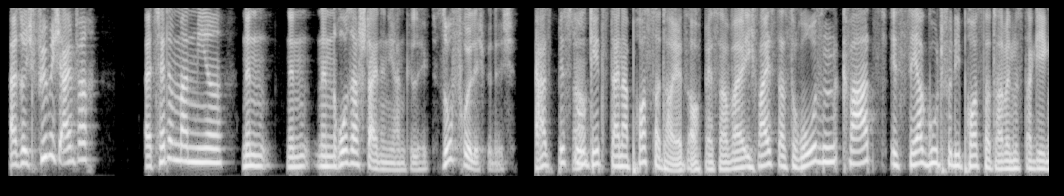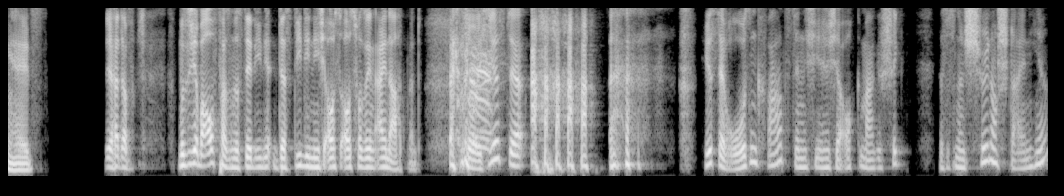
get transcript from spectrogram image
Also ich fühle mich einfach, als hätte man mir einen, einen, einen rosa Stein in die Hand gelegt. So fröhlich bin ich. Ja, bist du, Ja. geht's deiner Prostata jetzt auch besser, weil ich weiß, dass Rosenquarz ist sehr gut für die Prostata, wenn du es dagegen hältst. Ja, da muss ich aber aufpassen, dass, der die, dass die die nicht aus, aus Versehen einatmet. So, hier ist der, hier ist der Rosenquarz, den ich hier, hier auch mal geschickt. Das ist ein schöner Stein hier,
